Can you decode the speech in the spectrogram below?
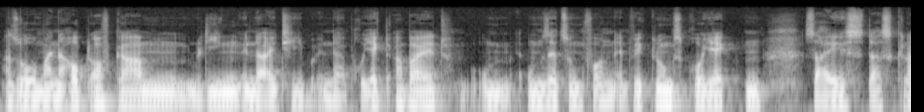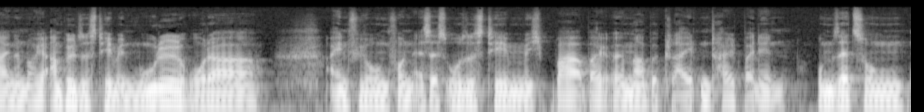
Also meine Hauptaufgaben liegen in der IT, in der Projektarbeit, um, Umsetzung von Entwicklungsprojekten, sei es das kleine neue Ampelsystem in Moodle oder Einführung von SSO-Systemen. Ich war bei immer begleitend halt bei den Umsetzungen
